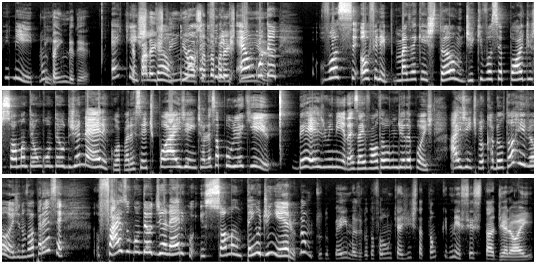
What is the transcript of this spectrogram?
Felipe. Não tem, Dedê. É questão. palestrinha, ela sabe que, da Felipe, É um palestrinha. conteúdo. Você. Ô, Felipe, mas é questão de que você pode só manter um conteúdo genérico. Aparecer, tipo, ai, gente, olha essa publi aqui. Beijo, meninas. Aí volta um dia depois. Ai, gente, meu cabelo tá horrível hoje, não vou aparecer. Faz um conteúdo genérico e só mantém o dinheiro. Não, tudo bem, mas é que eu tô falando que a gente tá tão necessitado de herói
